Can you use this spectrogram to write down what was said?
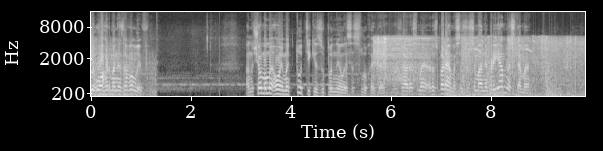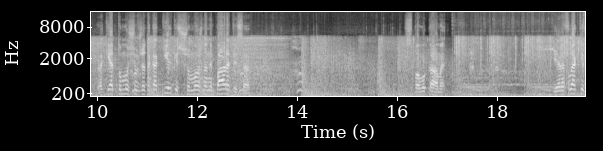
і огр мене завалив. А на чому ми. Ой, ми тут тільки зупинилися, слухайте. Зараз ми розберемося з усіма неприємностями. Ракет, тому що вже така кількість, що можна не паритися. З павуками. І Reflective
